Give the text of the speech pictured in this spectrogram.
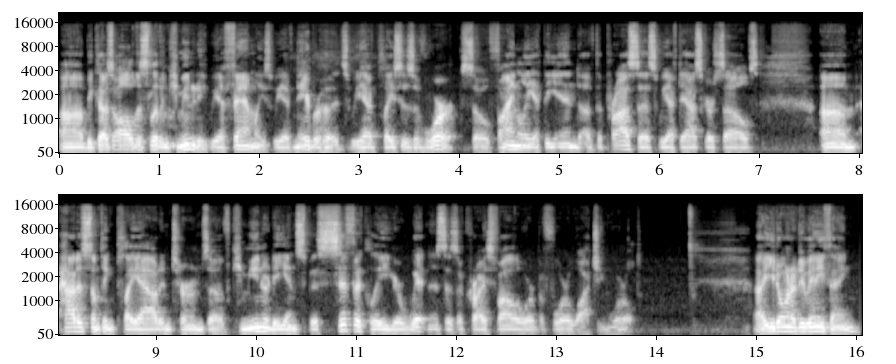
Uh, because all of us live in community. We have families, we have neighborhoods, we have places of work. So finally, at the end of the process, we have to ask ourselves, um, how does something play out in terms of community and specifically your witness as a Christ follower before a watching world? Uh, you don't want to do anything,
